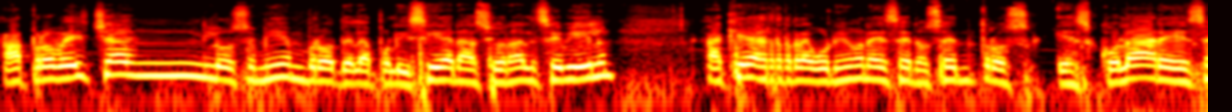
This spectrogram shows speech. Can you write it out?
Aprovechan los miembros de la Policía Nacional Civil aquellas reuniones en los centros escolares,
